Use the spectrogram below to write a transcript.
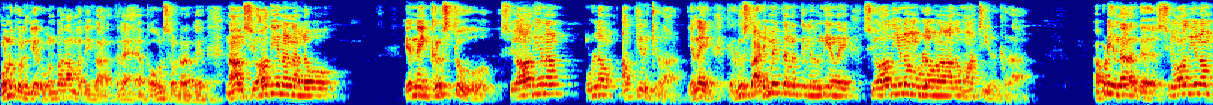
ஒன்று குருந்தியர் ஒன்பதாம் அதிகாரத்தில் பவுல் சொல்றாரு நான் சுயாதீனன் அல்லவோ? என்னை கிறிஸ்து சுயாதீனம் உள்ள ஆக்கியிருக்கிறார். என்னை கிறிஸ்து அடிமைத்தனத்திலிருந்து என்னை சுயாதீனம் உள்ளவனாக மாற்றி இருக்கிறார் அப்படி என்றால் அந்த சுயாதீனம்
